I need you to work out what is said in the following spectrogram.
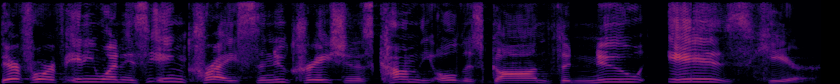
Therefore, if anyone is in Christ, the new creation has come, the old is gone, the new is here.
